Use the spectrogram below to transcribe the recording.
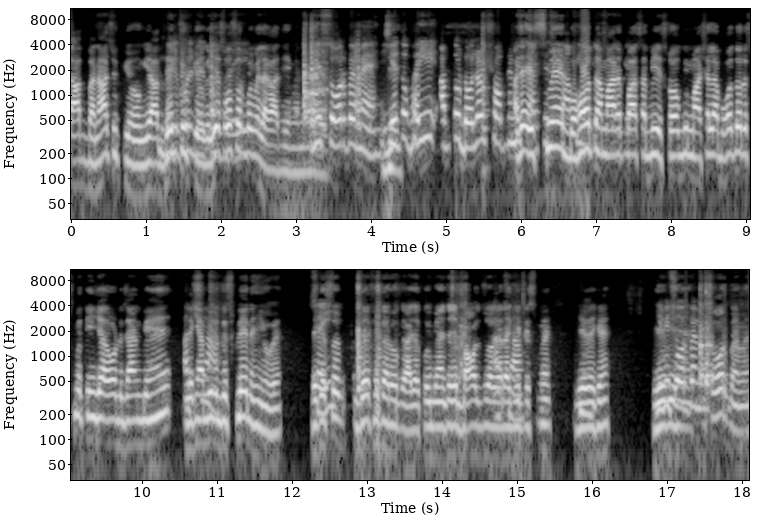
आप बना चुकी होंगी आप देख चुकी होंगी ये सौ सौ। रुपए में लगा दिए मैंने ये सौ रुपए में ये तो भाई अब तो डॉलर शॉप में अच्छा इसमें बहुत हमारे पास अभी स्टॉक भी माशाल्लाह बहुत और इसमें तीन चार और डिज़ाइन भी हैं लेकिन अभी अच्छा। तो डिस्प्ले नहीं हुए देखिए। सो बेफिक्र होकर आ जाए कोई भी आना चाहिए बाउल्स वगैरह अच्छा। की इसमें ये हम्म। देखें ये भी भी 100 हैं, रुपए में? सौ रुपए में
